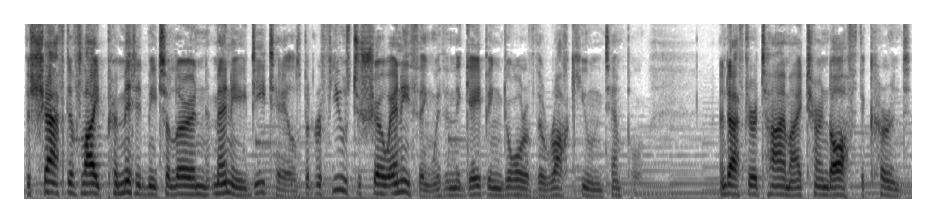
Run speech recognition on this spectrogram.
The shaft of light permitted me to learn many details, but refused to show anything within the gaping door of the rock hewn temple. And after a time I turned off the current,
